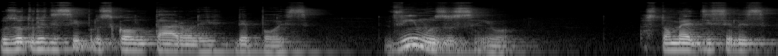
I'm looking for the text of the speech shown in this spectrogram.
Os outros discípulos contaram-lhe depois: Vimos o Senhor. Mas Tomé disse-lhes:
